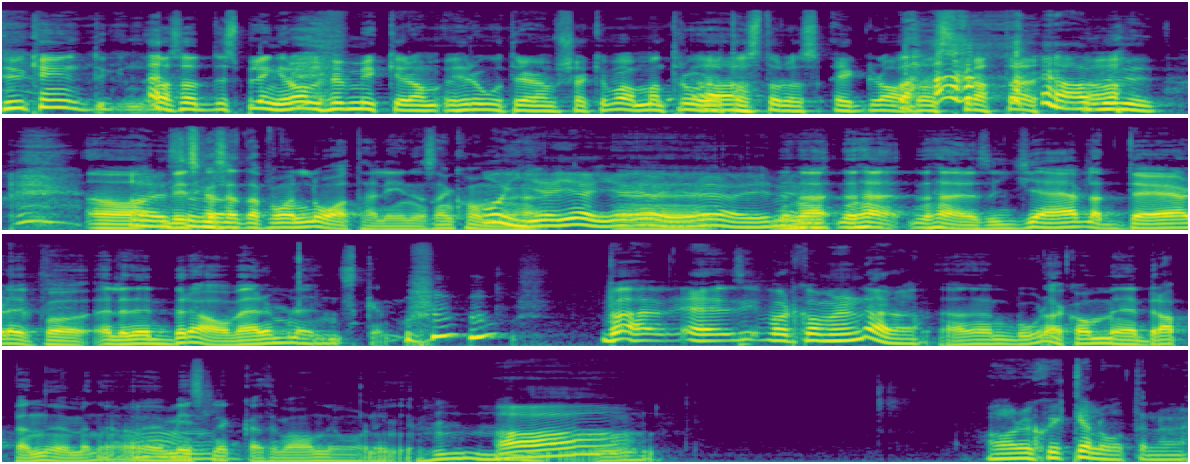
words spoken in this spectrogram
du, du kan ju, du, alltså det spelar ingen roll hur mycket de, hur otrevliga de försöker vara. Man tror Ja. att de står och är glada och skrattar. Ja, precis. Ja, Ja, vi ska bra. sätta på en låt här Linus, sen kommer Oj, här. oj, oj, oj, oj, Eh, oj, Den här, den, här, den här är så jävla dålig på, eller det är bra värmländska. Va, eh, vart kommer den där då? Ja, den borde ha kommit med brappen nu men jag har Ah. misslyckats i vanlig ordning. Mm. Ja. Har du skickat låten nu?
